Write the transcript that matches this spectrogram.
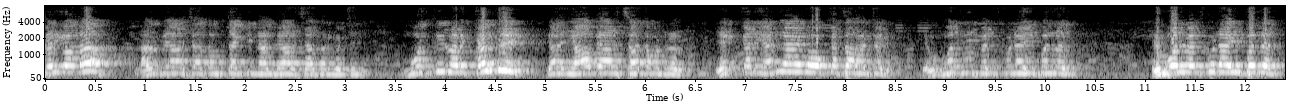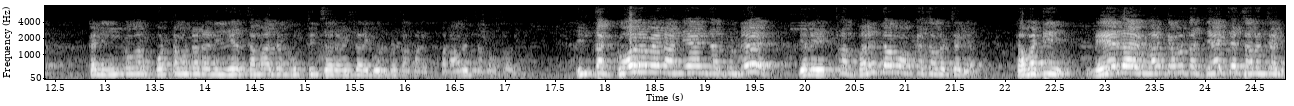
పెరిగాల నలభై ఆరు శాతం తగ్గి నలభై ఆరు శాతానికి వచ్చింది. ముస్లింలను కలిపి ఇలా యాభై ఆరు శాతం అంటున్నారు. ఎక్కడి అన్యాయమో ఒక్కసారి వచ్చాడు ఎవరిని పెంచుకున్నా ఇబ్బందులు? ఎవరు పెంచుకున్నా ఇబ్బందులు? కానీ ఇంకొకరు పొట్టకుంటాడని ఏ సమాజం గుర్తించారో విషయాన్ని గుర్తుంటారు మనం మన ఆలోచన ఇంత ఘోరమైన అన్యాయం జరుగుతుంటే ఇలా ఎట్లా భరిద్దామో ఒక్కసారి వచ్చాడు కాబట్టి మేధావి వర్గం అంతా దయచేసి ఆలోచించండి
